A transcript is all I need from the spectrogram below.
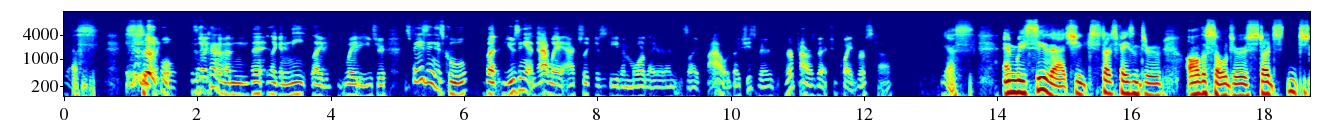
yes This is really cool. It's like kind of a like a neat like way to use your. This phasing is cool, but using it in that way actually gives it even more layer. And it's like wow, like she's very her powers are actually quite versatile. Yes. And we see that she starts phasing through all the soldiers, starts just,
